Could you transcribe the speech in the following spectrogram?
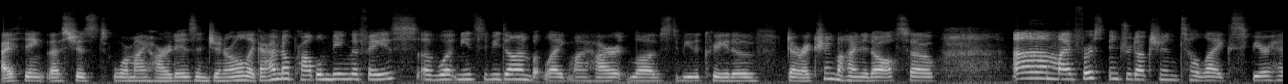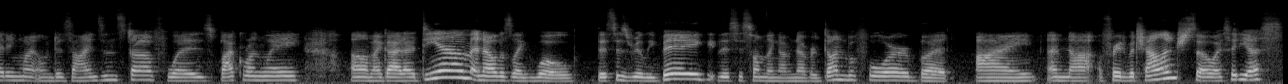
I think that's just where my heart is in general. Like I have no problem being the face of what needs to be done, but like my heart loves to be the creative direction behind it all. So um, my first introduction to like spearheading my own designs and stuff was Black Runway. Um, I got a DM and I was like, whoa, this is really big. This is something I've never done before, but I am not afraid of a challenge, so I said yes.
